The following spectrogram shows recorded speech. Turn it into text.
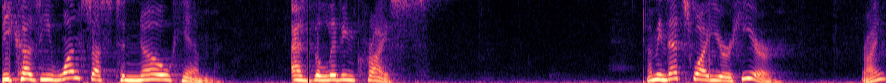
because he wants us to know him as the living Christ. I mean, that's why you're here, right?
